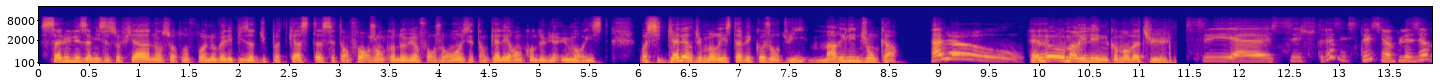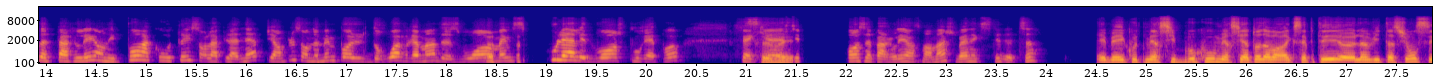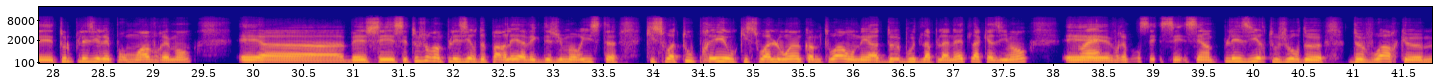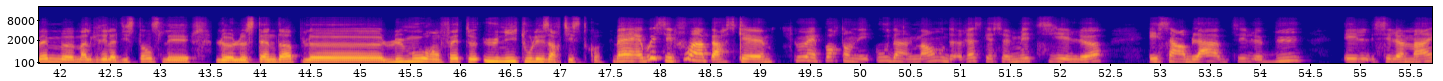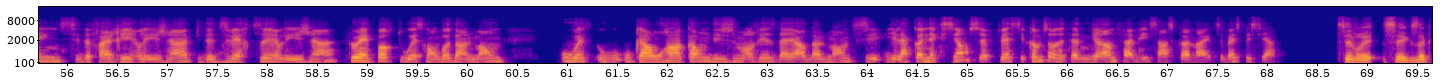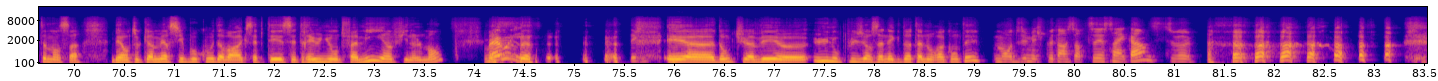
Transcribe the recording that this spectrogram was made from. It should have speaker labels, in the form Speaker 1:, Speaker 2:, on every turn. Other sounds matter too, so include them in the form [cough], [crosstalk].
Speaker 1: Salut les amis, c'est Sofiane. On se retrouve pour un nouvel épisode du podcast. C'est en forgeant qu'on devient forgeron et c'est en galérant qu'on devient humoriste. Voici Galère d'humoriste avec aujourd'hui Marilyn Jonca.
Speaker 2: Allô!
Speaker 1: Hello Marilyn, comment vas-tu?
Speaker 2: C'est, euh, c'est- je suis très excitée. C'est un plaisir de te parler. On n'est pas à côté sur la planète. Puis en plus, on n'a même pas le droit vraiment de se voir. [laughs] Même si je voulais aller te voir, je pourrais pas. Fait que
Speaker 1: C'est
Speaker 2: euh, c'est pas se parler en ce moment. Je suis bien excitée de ça.
Speaker 1: Eh bien, écoute, merci beaucoup. Merci à toi d'avoir accepté euh, l'invitation. C'est tout le plaisir est pour moi, vraiment. Et euh, ben, c'est toujours un plaisir de parler avec des humoristes qui soient tout près ou qui soient loin comme toi. On est à deux bouts de la planète, là, quasiment. Et
Speaker 2: Ouais.
Speaker 1: vraiment, c'est- un plaisir toujours de, de voir que même euh, malgré la distance, les, le, le stand-up, l'humour, en fait, unit tous les artistes, quoi.
Speaker 2: Ben oui, c'est fou, hein, parce que peu importe on est où dans le monde, reste que ce métier-là est semblable. tu sais, Le but, est- c'est le même, c'est de faire rire les gens puis de divertir les gens. Peu importe où est-ce qu'on va dans le monde, ou, quand on rencontre des humoristes d'ailleurs dans le monde, la connexion se fait. C'est comme si on était une grande famille sans se connaître. C'est bien spécial.
Speaker 1: C'est vrai, c'est exactement ça. Mais en tout cas, merci beaucoup d'avoir accepté cette réunion de famille, hein, finalement.
Speaker 2: Ben oui, [laughs]
Speaker 1: Et euh, donc, tu avais euh, une ou plusieurs anecdotes à nous raconter?
Speaker 2: mon Dieu, mais je peux t'en sortir 50 si tu veux. [laughs]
